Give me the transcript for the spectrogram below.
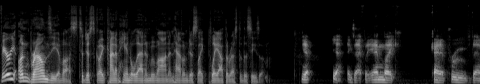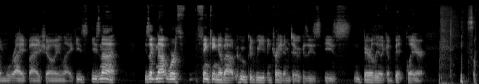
very unbrownsy of us to just like kind of handle that and move on and have him just like play out the rest of the season. Yeah, yeah, exactly. And like kind of prove them right by showing like he's he's not he's like not worth thinking about who could we even trade him to because he's he's barely like a bit player. He's like,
